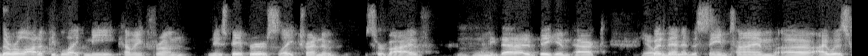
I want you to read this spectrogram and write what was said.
there were a lot of people like me coming from newspapers, like trying to mm-hmm. survive. Mm-hmm. I think that had a big impact. Yep. But then at the same time, uh, I was,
